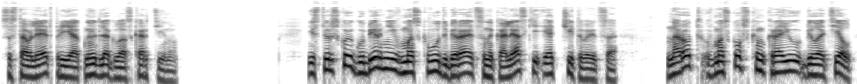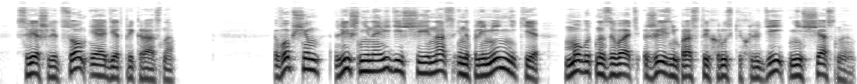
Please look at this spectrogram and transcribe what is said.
составляют приятную для глаз картину. Из Тверской губернии в Москву добирается на коляске и отчитывается. Народ в московском краю белотел, свеж лицом и одет прекрасно. В общем, лишь ненавидящие нас иноплеменники могут называть жизнь простых русских людей несчастную.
